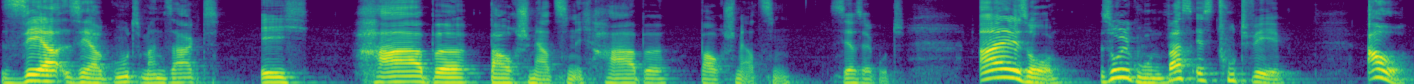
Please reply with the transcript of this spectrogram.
Sehr, sehr gut. Man sagt, ich habe Bauchschmerzen. Ich habe Bauchschmerzen. Sehr, sehr gut. Also, Sulgun, was ist tut weh? Au,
